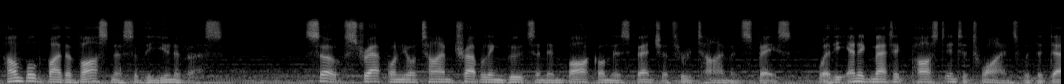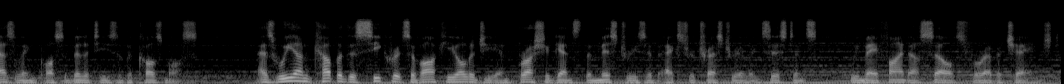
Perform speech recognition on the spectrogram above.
humbled by the vastness of the universe. So, strap on your time traveling boots and embark on this venture through time and space, where the enigmatic past intertwines with the dazzling possibilities of the cosmos. As we uncover the secrets of archaeology and brush against the mysteries of extraterrestrial existence, we may find ourselves forever changed.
